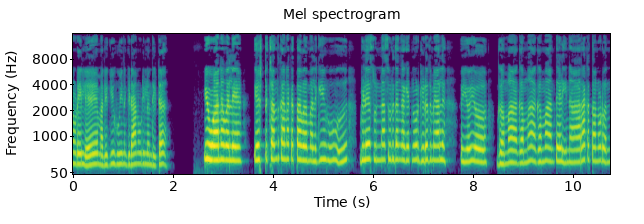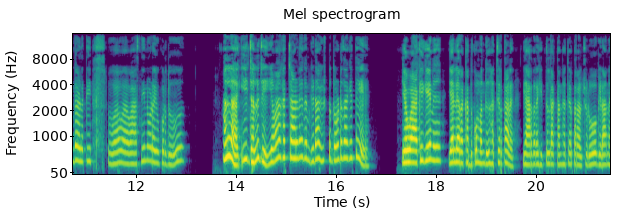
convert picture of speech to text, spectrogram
ನೋಡಿಲ್ಲೇ ಮಲಗಿ ಹೂವಿನ ಗಿಡ ನೋಡಿಲ್ಲ ಒಂದಿಟ ಇವಾನವಲೆ ಎಷ್ಟು ಚಂದ ಕಾಣಕತ್ತಾವ ಮಲಗಿ ಹೂವು ಬಿಳೆ ಸುಣ್ಣ ಸುರಿದಂಗ ಆಗೈತೆ ನೋಡಿ ಗಿಡದ ಮ್ಯಾಲ. ಅಯ್ಯೋಯ್ಯೋ, ಘಮ ಘಮ ಘಮ ಅಂತೇಳಿ ನಾರಾಕತ್ತಾವ ನೋಡು ಒಂದ ಅಳತಿ. ವಾ ವಾಸನಿ ನೋಡ ಇವ್ರದು ಅಲ್ಲ, ಈ ಜಲಜಿ ಯಾವಾಗ ಹಚ್ಚಾಳೆ ಗಿಡ? ಇಷ್ಟು ದೊಡ್ಡದಾಗೈತಿ. ಯವ್ವ ಆಕಿಗೇನು ಎಲ್ಲಾರ ಕದ್ಕೊಂಬಂದು ಹಚ್ಚಿರ್ತಾಳೆ. ಯಾರ್ದಾರ ಹಿತ್ತಲ್ದಾಗ ತಂದು ಹಚ್ಚಿರ್ತಾರಲ್ಲ ಚಲೋ ಗಿಡನ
